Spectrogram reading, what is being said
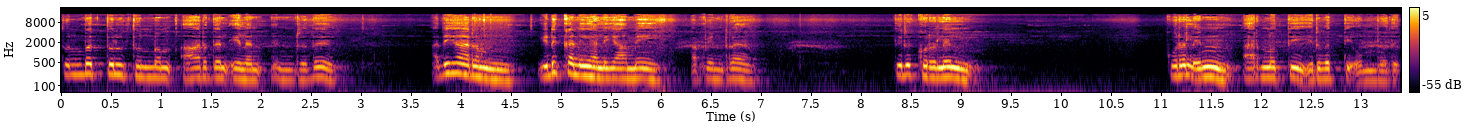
துன்பத்துள் துன்பம் ஆறுதல் இளன் என்றது அதிகாரம் இடுக்கணி அழியாமே அப்படின்ற திருக்குறளில் குறள் எண் அறுநூற்றி இருபத்தி ஒன்பது.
